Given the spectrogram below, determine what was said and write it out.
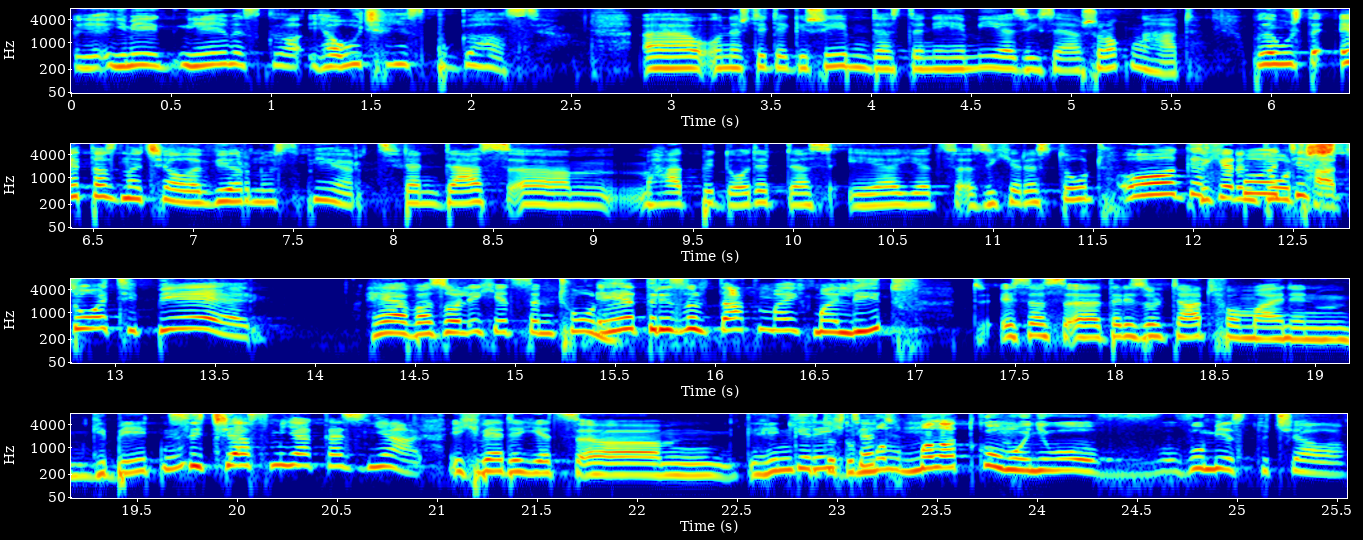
Неемия, Неемия сказал, я очень испугался. Äh, und da steht ja geschrieben, dass der Nehemia sich sehr erschrocken hat. Потому что это означало верную смерть. Denn das ähm, hat bedeutet, dass er jetzt sicheres Tod, О, sicheren Господь, и Tod hat. что теперь? Herr, was soll ich jetzt denn tun? Это результат моих молитв. Ist das äh, das Resultat von meinen Gebeten? Сейчас меня казнят. Ich werde jetzt ähm, hingerichtet. мол- молотком у него в, в уме стучало.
